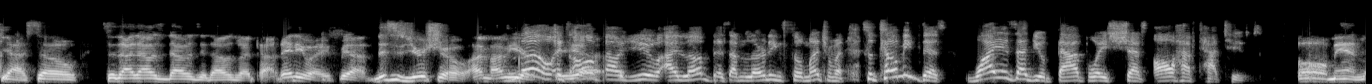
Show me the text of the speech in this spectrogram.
yeah. So so that that was that was it. That was my path. Anyway, yeah. This is your show. I'm I'm here. No, it's Yeah. all about you. I love this. I'm learning so much from it. So tell me this: Why is that your bad boy chefs all have tattoos? Oh man,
